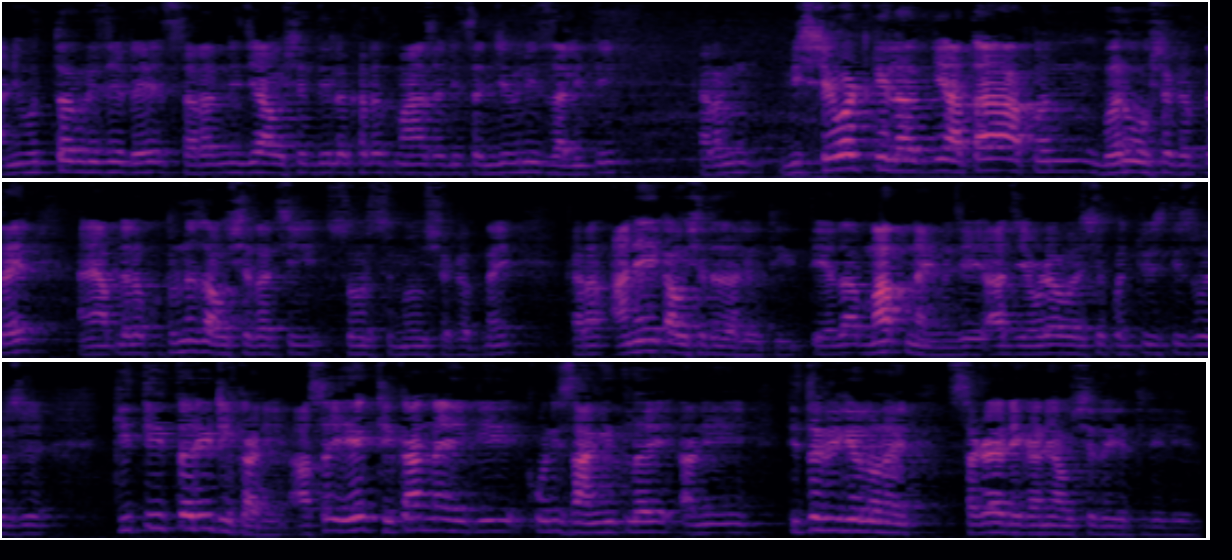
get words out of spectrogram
आणि उत्तम रिझल्ट आहे. सरांनी जे औषध दिलं खरंच माझ्यासाठी संजीवनीच झाली ती. कारण मी शेवट केला की आता आपण बरं होऊ शकत नाही आणि आपल्याला कुठूनच औषधाची सोर्स मिळू शकत नाही. कारण अनेक औषधं झाली होती. त्याला माप नाही. म्हणजे आज एवढ्या वर्ष पंचवीस तीस वर्षे कितीतरी ठिकाणी असं एक ठिकाण नाही की कोणी सांगितलंय आणि तिथं मी गेलो नाही. सगळ्या ठिकाणी औषधं घेतलेली आहेत.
